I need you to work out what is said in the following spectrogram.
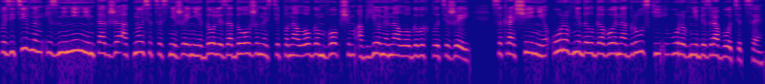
Позитивным изменениям также относятся снижение доли задолженности по налогам в общем объеме налоговых платежей, сокращение уровня долговой нагрузки и уровня безработицы.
